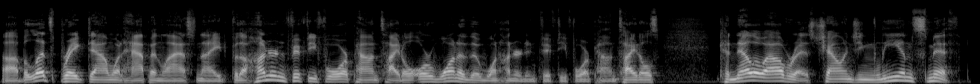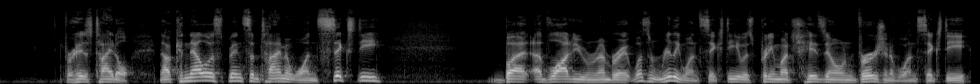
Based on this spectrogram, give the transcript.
Uh, but let's break down what happened last night for the 154 pound title, or one of the 154 pound titles. Canelo Alvarez challenging Liam Smith for his title. Now, Canelo spent some time at 160, but a lot of you remember it wasn't really 160. It was pretty much his own version of 160.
